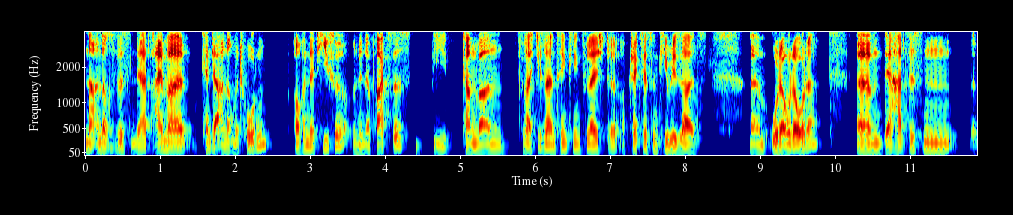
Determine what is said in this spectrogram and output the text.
ein anderes Wissen. Der hat einmal, kennt er andere Methoden, auch in der Tiefe und in der Praxis, wie Kanban, vielleicht Design Thinking, vielleicht äh, Objectives and Key Results ähm, oder, oder, oder. Ähm, der hat Wissen, äh,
